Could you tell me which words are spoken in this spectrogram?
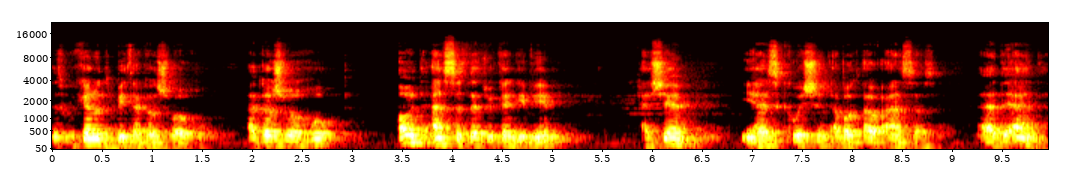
that we cannot beat HaKadosh Baruch Hu, all the answers that we can give him, Hashem, he has question about our answers. At the end,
